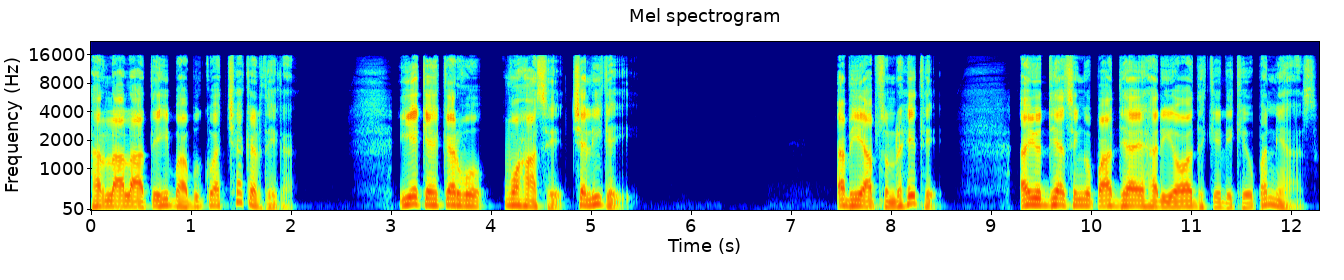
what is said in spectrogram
हरलाल आते ही बाबू को अच्छा कर देगा। ये कहकर वो वहाँ से चली गई। अभी आप सुन रहे थे अयोध्या सिंह उपाध्याय हरिऔध के लिखे उपन्यास,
